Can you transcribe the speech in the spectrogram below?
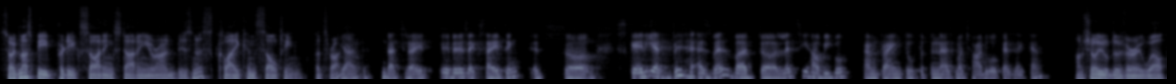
So it must be pretty exciting starting your own business, Clay Consulting. That's right. Yeah, that's right. It is exciting. It's uh, scary at bit as well, but uh, let's see how we go. I'm trying to put in as much hard work as I can. I'm sure you'll do very well.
